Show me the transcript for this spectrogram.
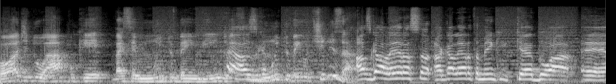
pode doar porque vai ser muito bem-vindo, É, vai ser muito bem utilizado. As galeras, a galera também que quer doar é,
